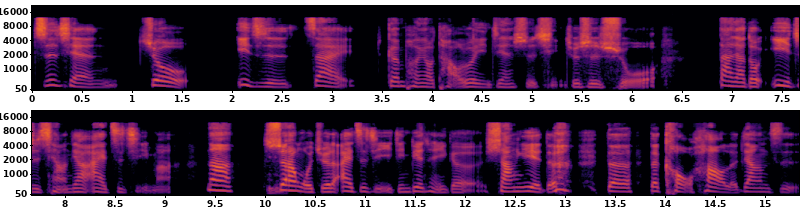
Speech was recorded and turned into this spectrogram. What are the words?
之前就一直在跟朋友讨论一件事情，就是说大家都一直强调爱自己嘛，那。虽然我觉得爱自己已经变成一个商业的的的口号了，这样子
